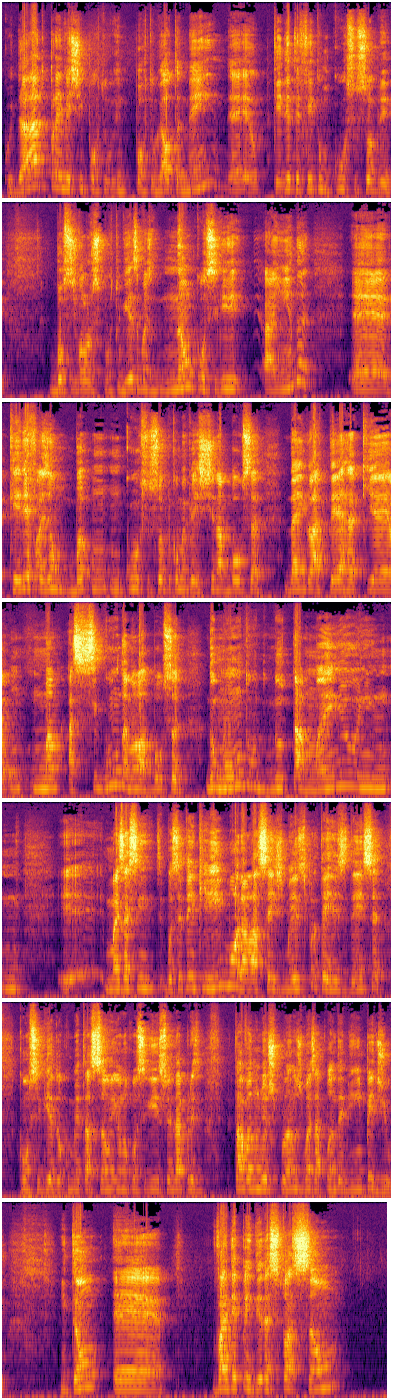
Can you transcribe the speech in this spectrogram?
Cuidado para investir em, Portu, em Portugal também. É, eu queria ter feito um curso sobre Bolsa de Valores Portuguesa, mas não consegui ainda. É, queria fazer um, um, um, curso sobre como investir na bolsa da Inglaterra, que é um, uma, a segunda maior bolsa do mundo, no tamanho. Em, em, mas assim, você tem que ir morar lá seis meses para ter residência, conseguir a documentação e eu não consegui isso. Ainda estava nos meus planos, mas a pandemia impediu. Então, é, vai depender da situação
